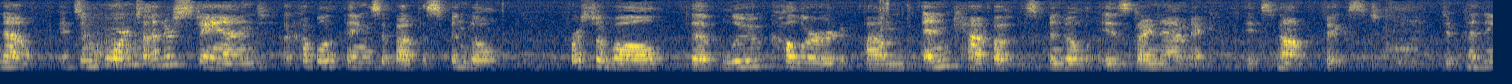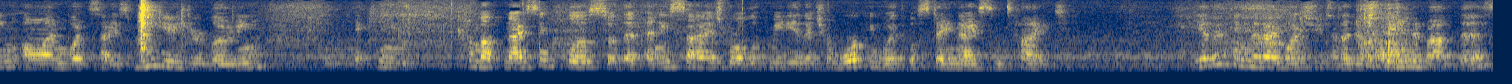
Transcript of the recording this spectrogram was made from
Now, it's important to understand a couple of things about the spindle. First of all, the blue colored um, end cap of the spindle is dynamic. It's not fixed. Depending on what size media you're loading, it can come up nice and close so that any size roll of media that you're working with will stay nice and tight. The other thing that I want you to understand about this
